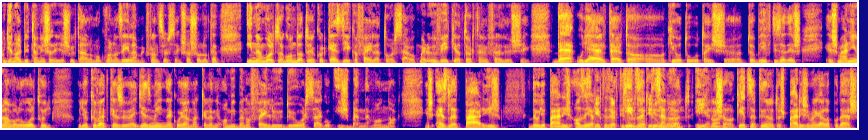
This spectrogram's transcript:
Ugye Nagy-Britannia és az Egyesült Államok van az élen, meg Franciaország és hasonlók. Tehát innen volt az a gondolat, hogy akkor kezdjék a fejlett országok, mert ővéki a történelmi felelősség. De ugye eltelt a, a Kyoto óta is több évtized, és, és már nyilvánvaló volt, hogy, hogy a következő egyezménynek olyannak kell lenni, amiben a fejlődő országok is benne vannak. És ez lett Párizs, de ugye Párizs azért 2015, 2015 igen, és a 2015-ös Párizsi megállapodás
